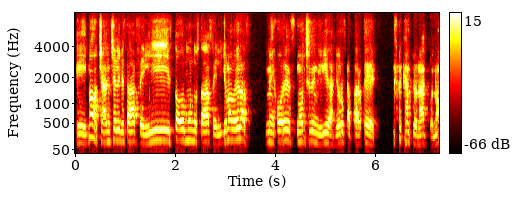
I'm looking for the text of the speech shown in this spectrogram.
Y no, Chan Shelby estaba feliz, todo el mundo estaba feliz. Yo me doy las mejores noches de mi vida. Yo creo que aparte del campeonato, ¿no?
